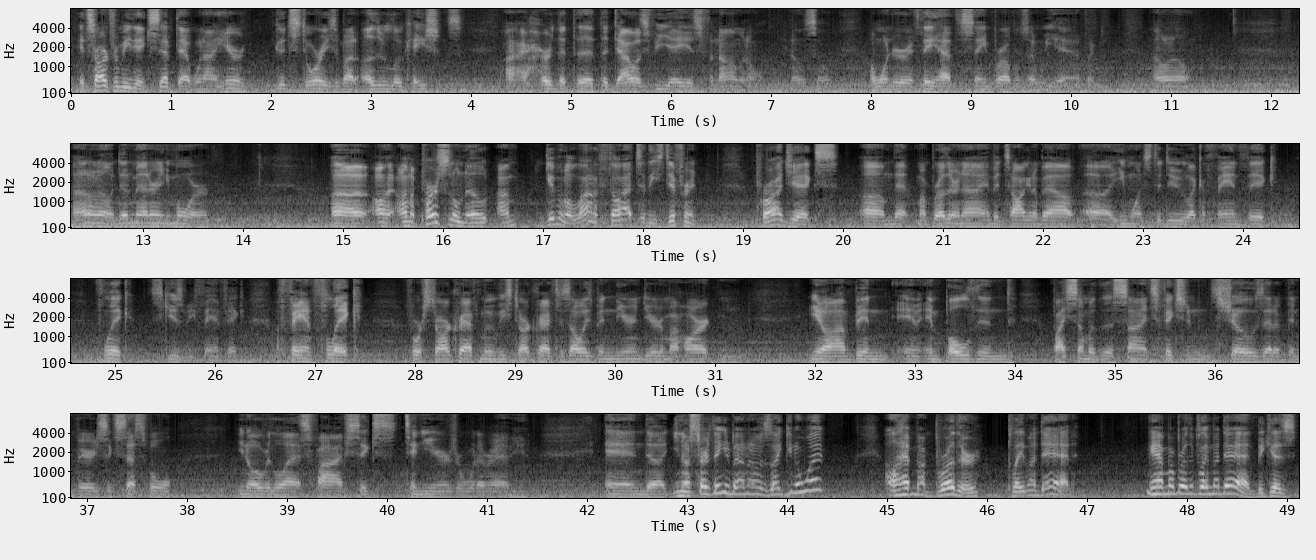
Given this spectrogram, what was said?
it's hard for me to accept that when I hear good stories about other locations. I heard that the, the Dallas VA is phenomenal, you know, so I wonder if they have the same problems that we have. I, I don't know. I don't know. It doesn't matter anymore. Uh, on, on, a personal note, I'm giving a lot of thought to these different projects um, that my brother and I have been talking about. Uh, he wants to do like a fanfic flick, excuse me, fanfic, a fan flick for StarCraft movie. StarCraft has always been near and dear to my heart, and you know I've been emboldened by some of the science fiction shows that have been very successful, you know, over the last five, six, ten years or whatever have you. And uh, you know, I started thinking about it. I was like, you know what? I'll have my brother play my dad. I'm have my brother play my dad because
